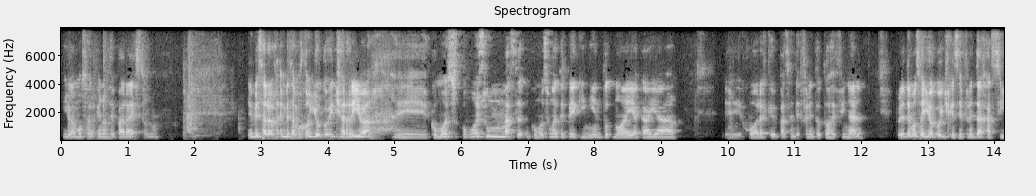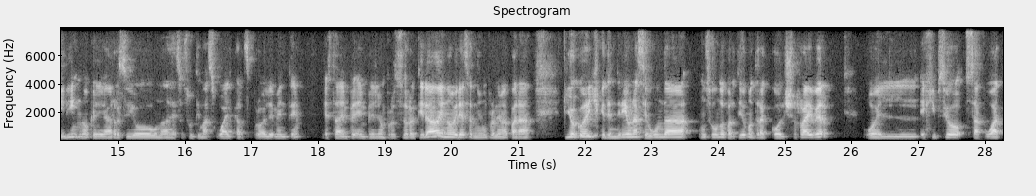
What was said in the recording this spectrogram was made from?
y vamos a ver qué nos depara esto, ¿no? Empezamos con Djokovic arriba. Eh, como, es, como, es un como es un ATP 500, no hay acá ya eh, jugadores que pasen de frente a todos de final. Pero tenemos a Djokovic que se enfrenta a Hasiri, ¿no? que ha recibido una de sus últimas wildcards probablemente. Está en, en pleno proceso de retirada y no debería ser ningún problema para Djokovic, que tendría una segunda, un segundo partido contra Schreiber o el egipcio Safwat,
